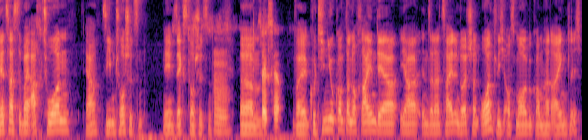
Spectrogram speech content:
jetzt hast du bei acht Toren, ja, sieben Torschützen. Nee, sechs Torschützen. Mhm. Ähm, sechs, ja. Weil Coutinho kommt dann noch rein, der ja in seiner Zeit in Deutschland ordentlich aufs Maul bekommen hat, eigentlich.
